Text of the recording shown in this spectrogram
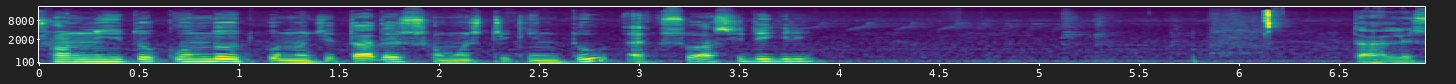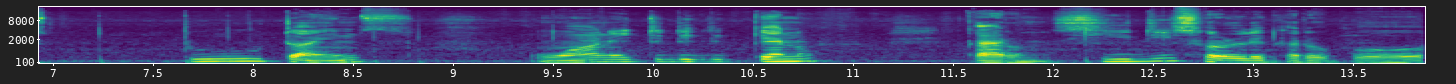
সন্নিহিত কোণ উৎপন্ন হচ্ছে, তাদের সমষ্টি কিন্তু একশো আশি ডিগ্রি। তাহলে two times one eighty degree কেন? কারণ সিডি সরলরেখার ওপর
